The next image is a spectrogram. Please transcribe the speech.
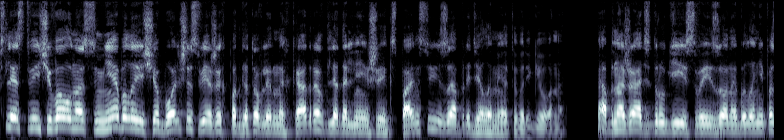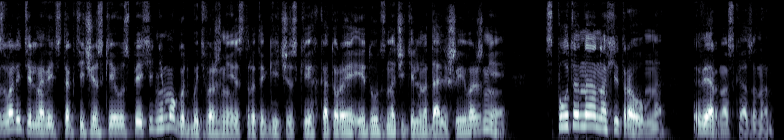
вследствие чего у нас не было еще больше свежих подготовленных кадров для дальнейшей экспансии за пределами этого региона. Обнажать другие свои зоны было непозволительно, ведь тактические успехи не могут быть важнее стратегических, которые идут значительно дальше и важнее. Спутанно, но хитроумно. Верно сказано.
